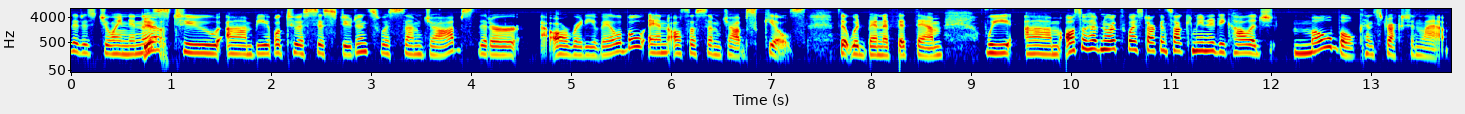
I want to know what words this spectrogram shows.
that is joining Yeah. us to um, be able to assist students with some jobs that are already available and also some job skills that would benefit them. We um, also have Northwest Arkansas Community College mobile construction lab.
